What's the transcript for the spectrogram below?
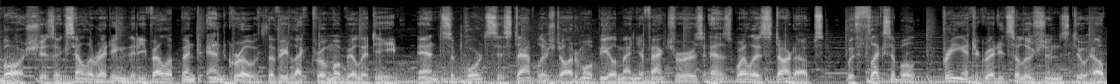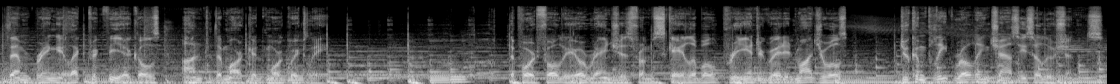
Bosch is accelerating the development and growth of electromobility and supports established automobile manufacturers as well as startups with flexible, pre-integrated solutions to help them bring electric vehicles onto the market more quickly. The portfolio ranges from scalable, pre-integrated modules to complete rolling chassis solutions.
